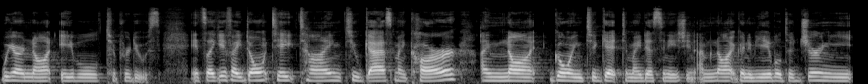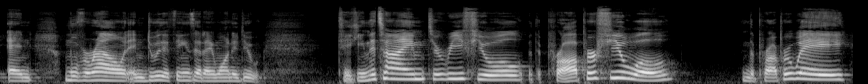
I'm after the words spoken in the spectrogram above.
we are not able to produce. It's like if I don't take time to gas my car, I'm not going to get to my destination. I'm not going to be able to journey and move around and do the things that I want to do. Taking the time to refuel with the proper fuel in the proper way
